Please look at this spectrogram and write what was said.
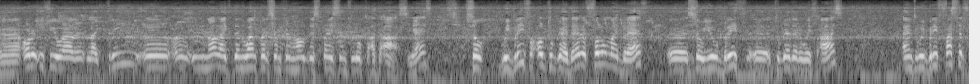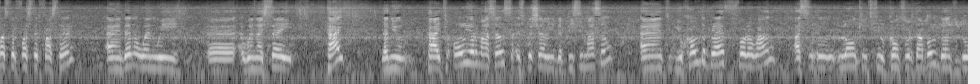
uh, or if you are like three, uh, you know, like then one person can hold the space and look at us. Yes. So we breathe all together. Follow my breath. So you breathe together with us, and we breathe faster, faster, faster, faster. And then when we, when I say tight, then you tight all your muscles, especially the PC muscle, and you hold the breath for a while, as long it feels comfortable. Don't do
